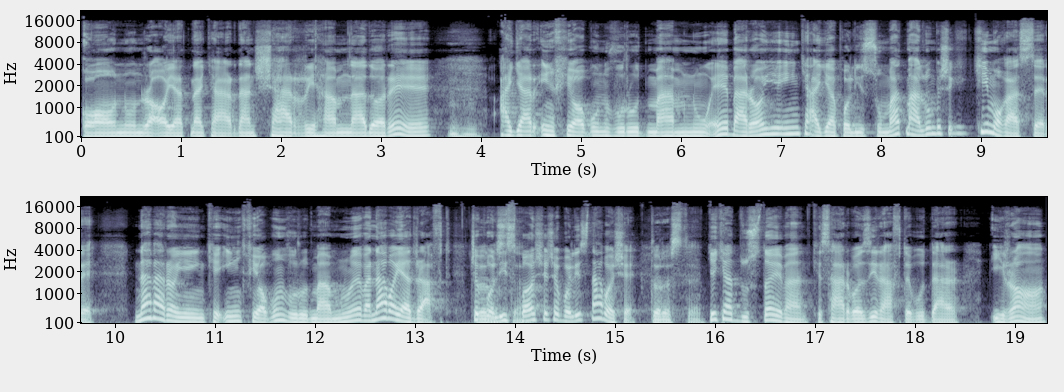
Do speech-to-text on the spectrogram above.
قانون رعایت نکردن شری هم نداره اگر این خیابون ورود ممنوعه برای اینکه اگر پلیس اومد معلوم بشه که کی مقصره. نه برای اینکه این خیابون ورود ممنوعه و نباید رفت. چه. پلیس باشه چه پلیس نباشه. درسته. یکی از دوستای من که سربازی رفته بود در ایران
